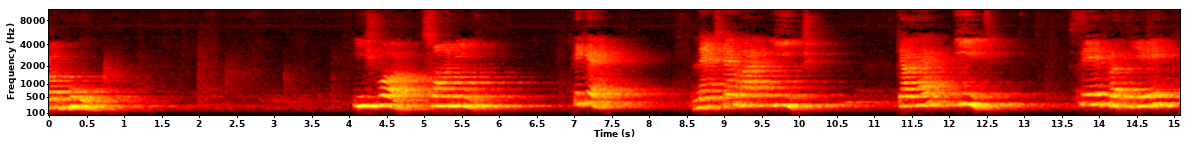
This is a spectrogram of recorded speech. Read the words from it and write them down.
प्रभु। ईश्वर, स्वामी। ठीक है? नेक्स्ट है हमारा ईच क्या है? ईच से प्रत्येक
